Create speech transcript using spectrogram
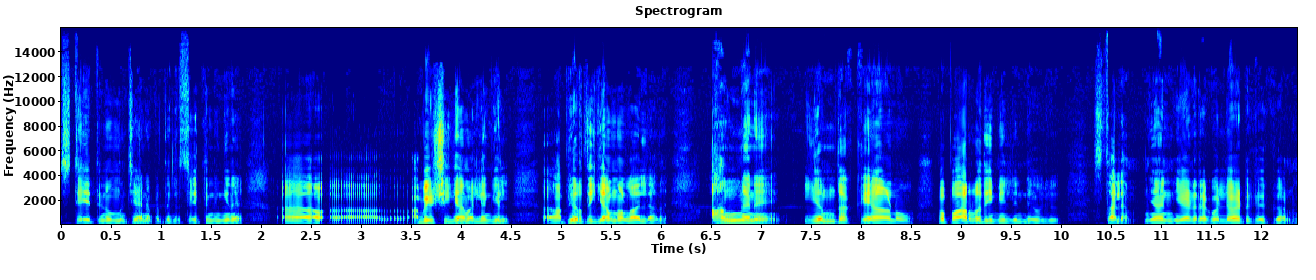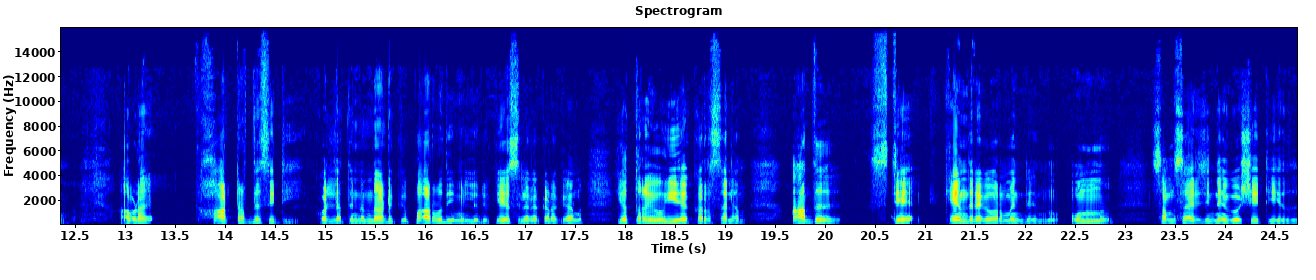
സ്റ്റേറ്റിനൊന്നും ചെയ്യാനൊക്കത്തില്ല. സ്റ്റേറ്റിന് ഇങ്ങനെ അപേക്ഷിക്കാം അല്ലെങ്കിൽ അഭ്യർത്ഥിക്കാം എന്നുള്ളതല്ലാതെ. അങ്ങനെ എന്തൊക്കെയാണോ ഇപ്പോൾ പാർവതി മില്ലിന്റെ ഒരു സ്ഥലം ഞാൻ ഏഴര കൊല്ലമായിട്ട് കേൾക്കുകയാണ്. അവിടെ ഹാർട്ട് ഓഫ് ദ സിറ്റി കൊല്ലത്തിന്റെ നടുക്ക് പാർവതി മില്ലൊരു കേസിലൊക്കെ കിടക്കുകയാണ്. എത്രയോ ഏക്കർ സ്ഥലം. അത് സ്റ്റേ കേന്ദ്ര ഗവൺമെന്റിൽ നിന്ന് ഒന്ന് സംസാരിച്ച് നെഗോഷിയേറ്റ് ചെയ്ത്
